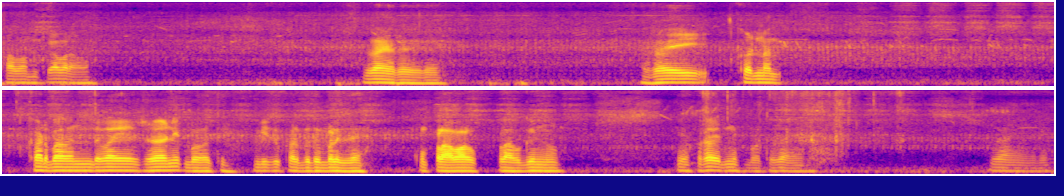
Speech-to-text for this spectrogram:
ખાવામાં કેવા આવે રાય રાય રાય રાય ખડના ખડ બાવાની દવાઈ રહે નહીં બહુ બીજું ખડ બધું બળી જાય કૂંપળાવાળું કૂપળા વગરનું એક રહે જ નહીં બહુ રાય રાય રાય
